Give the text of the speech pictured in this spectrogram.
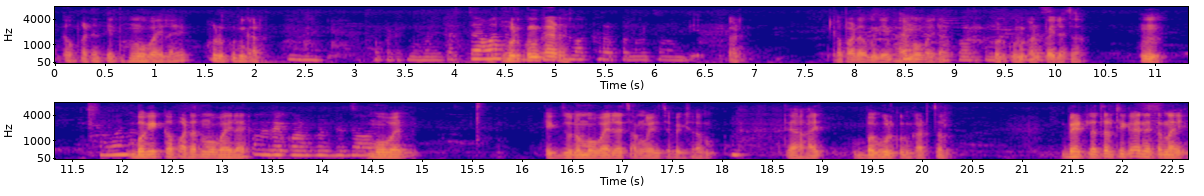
कपाटात एक मोबाईल आहे हुडकून काढ. हुडकून काढ. काढ. कपाटामध्ये एक हाय मोबाईल आहे. हुडकून काढ पहिल्याचा. हम्म. बघ एक कपाटात मोबाईल आहे. मोबाईल एक जुनं मोबाईल आहे चांगला ह्याच्यापेक्षा. त्या आहेत बघ हुडकून काढ चल. भेटलं तर ठीक आहे नाही तर नाही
